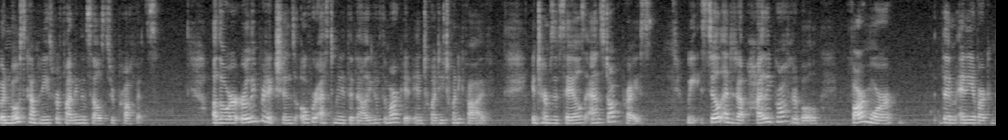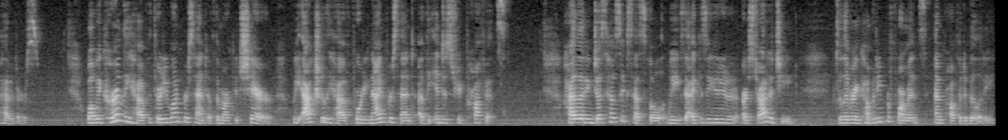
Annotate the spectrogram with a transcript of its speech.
when most companies were funding themselves through profits. Although our early predictions overestimated the value of the market in 2025, in terms of sales and stock price, we still ended up highly profitable, far more than any of our competitors. While we currently have 31% of the market share, we actually have 49% of the industry profits, highlighting just how successful we executed our strategy, delivering company performance and profitability.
